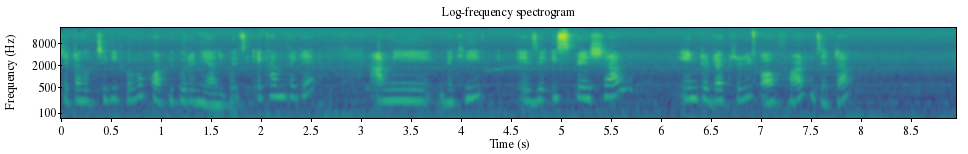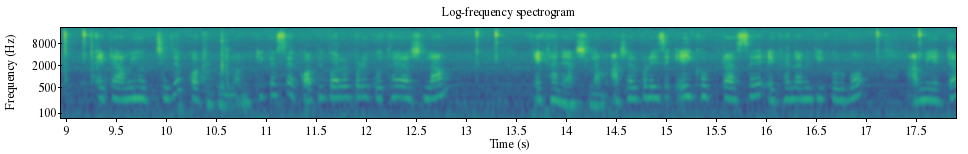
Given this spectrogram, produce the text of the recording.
সেটা হচ্ছে কি করব কপি করে নিয়ে আসব। এখান থেকে আমি দেখি, এই যে স্পেশাল ইন্ট্রোডাক্টরি অফার যেটা, এটা আমি হচ্ছে যে কপি করলাম, ঠিক আছে? কপি করার পরে কোথায় আসলাম? এখানে আসলাম। আসার পরে এই যে এই খোপটা আছে, এখানে আমি কি করব? আমি এটা,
